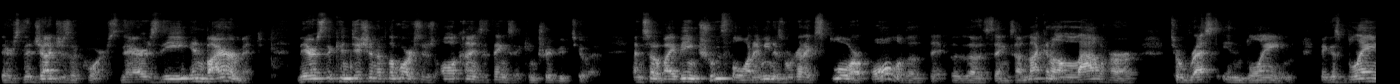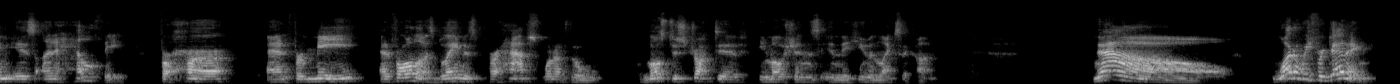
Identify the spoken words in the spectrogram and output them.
There's the judges, of course. There's the environment. There's the condition of the horse. There's all kinds of things that contribute to it. And so by being truthful, what I mean is we're going to explore all of those, th- those things. I'm not going to allow her to rest in blame because blame is unhealthy for her and for me and for all of us. Blame is perhaps one of the most destructive emotions in the human lexicon. Now, what are we forgetting?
